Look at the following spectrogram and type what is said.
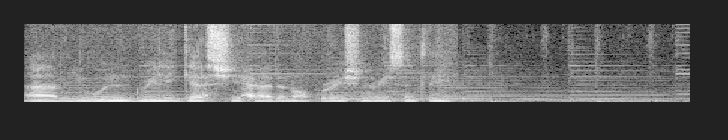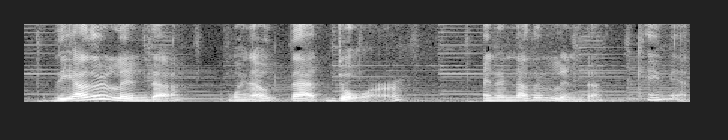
Um, you wouldn't really guess she had an operation recently. The other Lynda went out that door and another Lynda came in.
